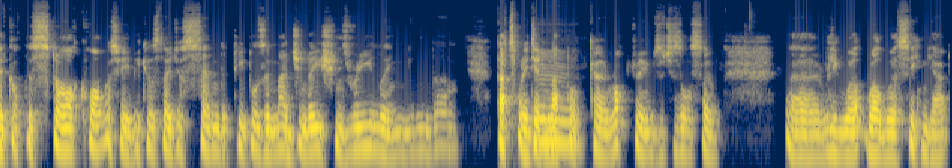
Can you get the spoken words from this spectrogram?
they've got this star quality because they just send people's imaginations reeling, and um, that's what he did in that Mm. book, uh, Rock Dreams, which is also uh, really well, well worth seeking out.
